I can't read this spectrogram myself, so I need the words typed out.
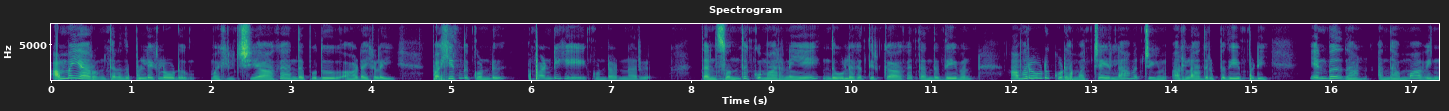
அம்மையாரும் தனது பிள்ளைகளோடு மகிழ்ச்சியாக அந்த புது ஆடைகளை பகிர்ந்து கொண்டு பண்டிகையை கொண்டாடினார்கள். தன் சொந்த குமாரனையே இந்த உலகத்திற்காக தந்த தேவன் அவரோடு கூட மற்ற எல்லாவற்றையும் அருளாதிருப்பது எப்படி என்பதுதான் அந்த அம்மாவின்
